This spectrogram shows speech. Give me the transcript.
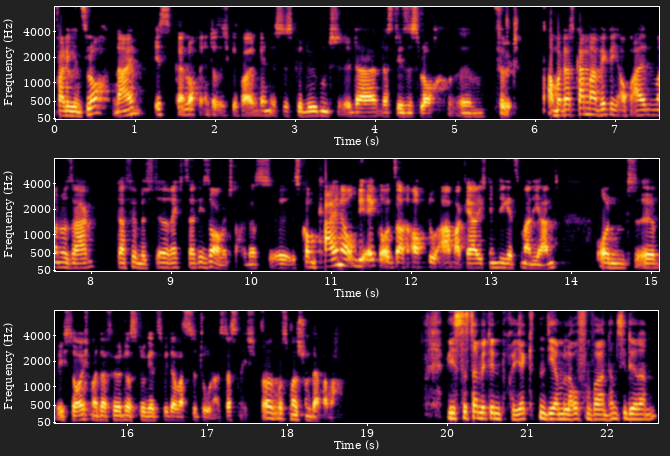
falle ich ins Loch? Nein, ist kein Loch, in das ich gefallen bin. Ist es genügend äh, da, dass dieses Loch ähm, füllt. Aber das kann man wirklich auch allen immer nur sagen. Dafür müsst ihr rechtzeitig Sorge tragen. Das, äh, es kommt keiner um die Ecke und sagt, ach du armer Kerl, ich nehme dich jetzt mal die Hand und äh, ich sorge mal dafür, dass du jetzt wieder was zu tun hast. Das nicht. Da muss man schon selber machen. Wie ist das dann mit den Projekten, die am Laufen waren? Haben Sie dir dann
